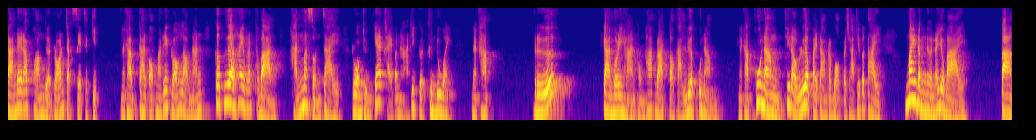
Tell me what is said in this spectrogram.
การได้รับความเดือดร้อนจากเศรษฐกิจนะครับ การออกมาเรียกร้องเหล่านั้น ก็เพื่อให้รัฐบาลหันมาสนใจ รวมถึงแก้ไขปัญหาที่เกิดขึ้นด้วยนะครับ หรือ การบริหารของภาครัฐต่อการเลือกผู้นำนะครับผู้นำที่เราเลือกไปตามระบอบประชาธิปไตย ไม่ดำเนินนโยบาย ตาม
